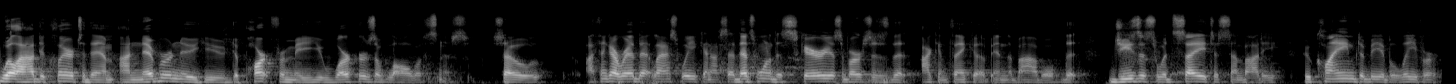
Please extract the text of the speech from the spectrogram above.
will I declare to them, I never knew you. Depart from me, you workers of lawlessness. So I think I read that last week, and I said that's one of the scariest verses that I can think of in the Bible that Jesus would say to somebody who claimed to be a believer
